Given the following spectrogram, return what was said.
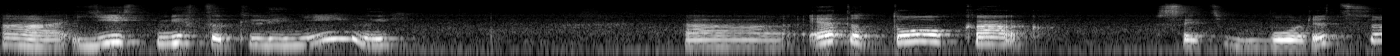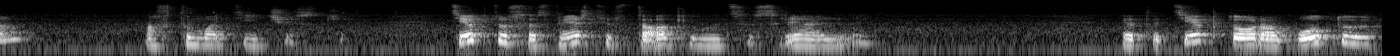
А, есть метод линейный. А, это то, как с этим борются автоматически. Те, кто со смертью сталкиваются с реальной. Это те, кто работают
